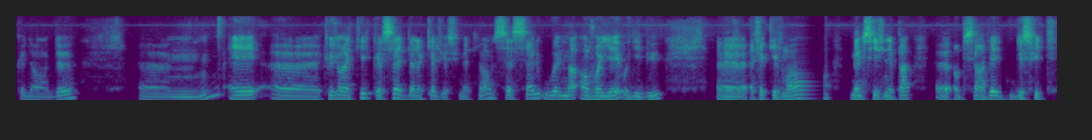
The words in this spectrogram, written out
que dans deux. Euh, et euh, toujours est-il que celle dans laquelle je suis maintenant, c'est celle où elle m'a envoyé au début, effectivement, même si je n'ai pas euh, observé de suite.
